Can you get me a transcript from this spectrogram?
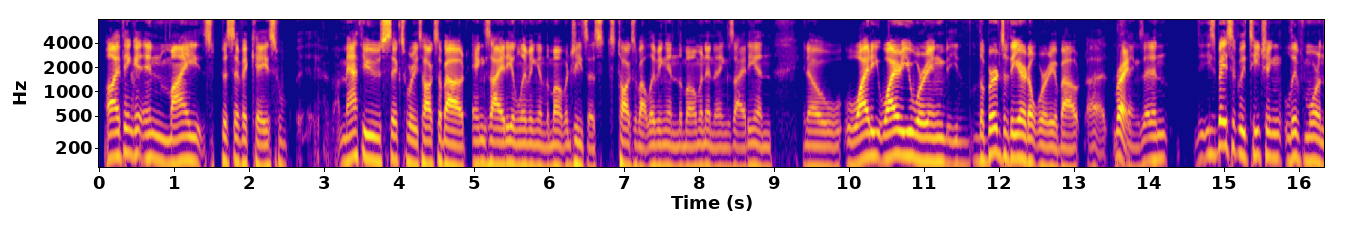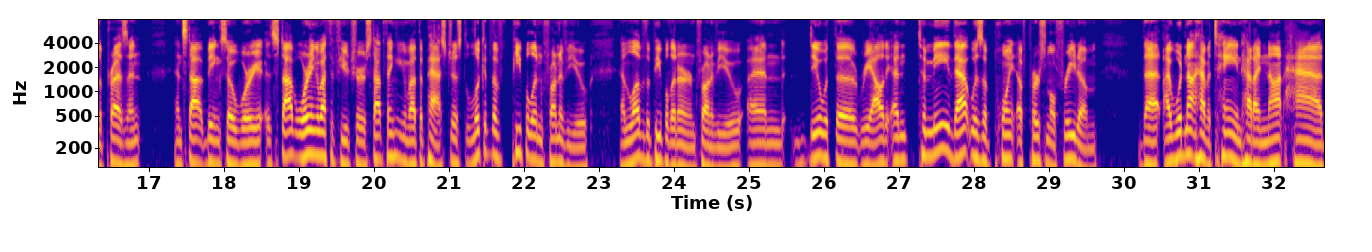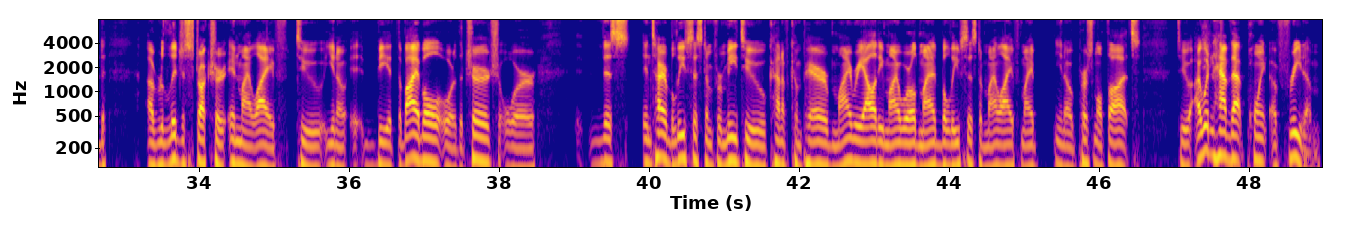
Well, I think in my specific case, Matthew 6, where he talks about anxiety and living in the moment, Jesus talks about living in the moment and anxiety. And, you know, why do you, why are you worrying? The birds of the air don't worry about uh, right. things. And he's basically teaching live more in the present and stop being so worried. Stop worrying about the future. Stop thinking about the past. Just look at the people in front of you and love the people that are in front of you and deal with the reality. And to me, that was a point of personal freedom that I would not have attained had I not had a religious structure in my life to, you know, be it the Bible or the church or this entire belief system for me to kind of compare my reality, my world, my belief system, my life, my, you know, personal thoughts to I wouldn't have that point of freedom.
